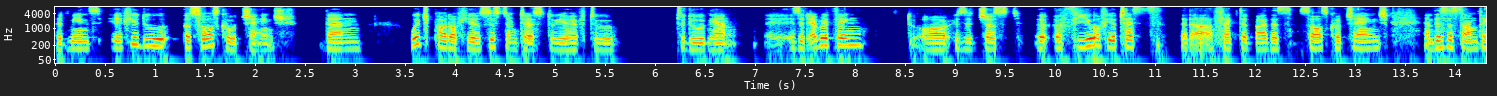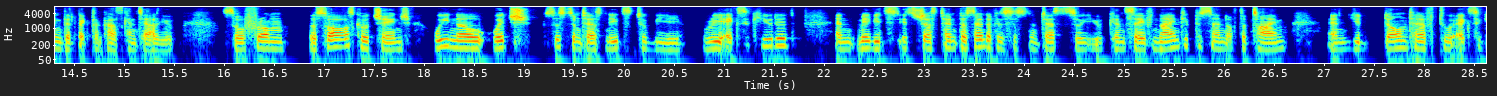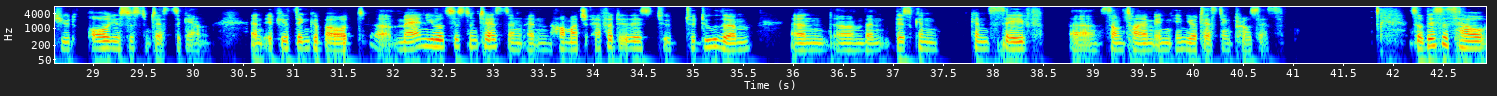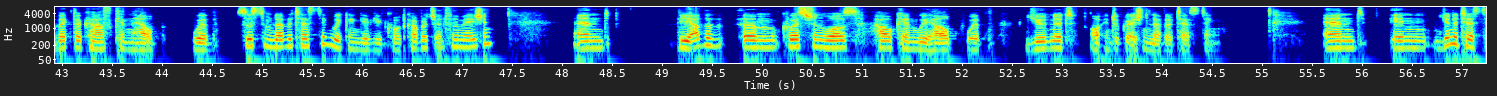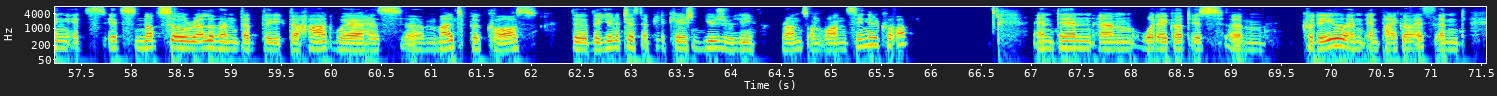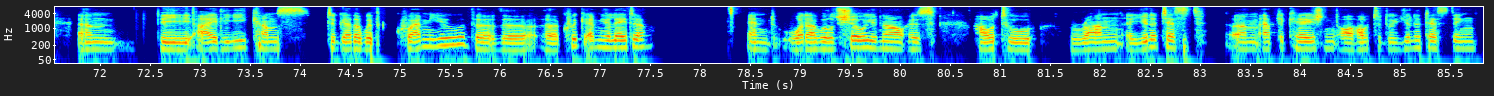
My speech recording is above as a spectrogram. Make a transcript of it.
That means if you do a source code change, then which part of your system test do you have to to do again? Is it everything? or is it just a, a, few of your tests that are affected by this source code change? And this is something that Vectorcast can tell you. So from the source code change, we know which system test needs to be re-executed, and maybe it's it's just 10% of your system tests, so you can save 90% of the time, and you don't have to execute all your system tests again. And if you think about uh, manual system tests and, and how much effort it is to to do them, and um, then this can can save uh, some time in in your testing process. So this is how Vectorcast can help with system level testing, we can give you code coverage information. And the other um, question was, how can we help with unit or integration level testing? And in unit testing, it's it's not so relevant that the, the hardware has uh, multiple cores. The, the unit test application usually runs on one single core. And then um, what I got is um, Codeo and, and PikeOS, and um, the IDE comes together with QEMU, the, the uh, quick emulator. And what I will show you now is how to run a unit test um, application or how to do unit testing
